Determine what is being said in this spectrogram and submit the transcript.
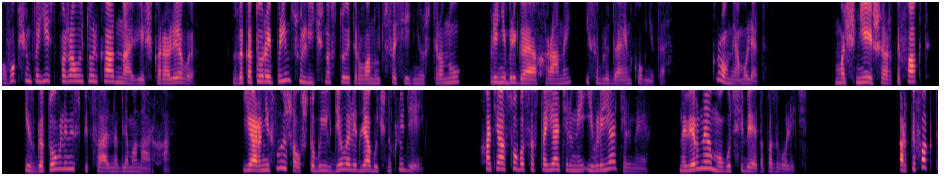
В общем-то, есть, пожалуй, только одна вещь королевы, за которой принцу лично стоит рвануть в соседнюю страну, пренебрегая охраной и соблюдая инкогнито. Кровный амулет. Мощнейший артефакт, изготовленный специально для монарха. Яр не слышал, чтобы их делали для обычных людей. Хотя особо состоятельные и влиятельные, наверное, могут себе это позволить. Артефакт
